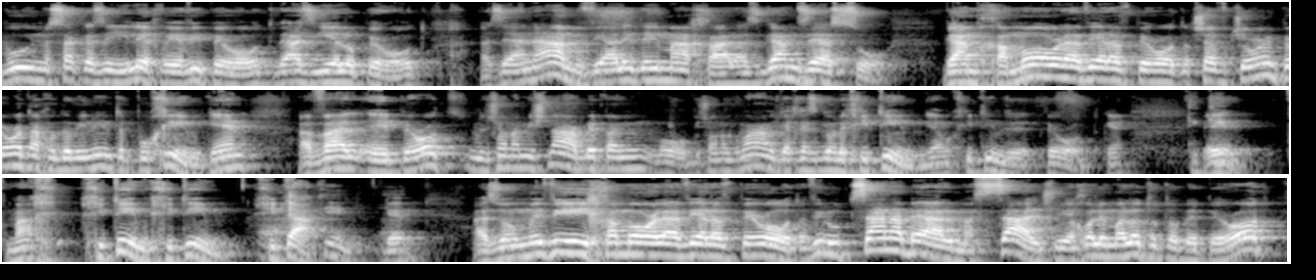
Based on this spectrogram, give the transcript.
והוא עם השק הזה ילך ויביא פירות, ואז יהיה לו פירות, אז זה הנאה מביאה על ידי מאכל, אז גם זה אסור. גם חמור להביא עליו פירות. עכשיו, כשאומרים פירות אנחנו מדמיינים תפוחים, כן? אבל אה, פירות, בלשון המשנה, הרבה פעמים, או בלשון הגמרא, מתייחס גם לחיטים, גם חיטים זה פירות, כן? תיקים. אה, מה? חיטים, חיטים, חיטה. חיטים, כן? אז הוא מביא חמור להביא עליו פירות, אפילו צנע בעלמא, סל שהוא יכול למלות אותו בפירות,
